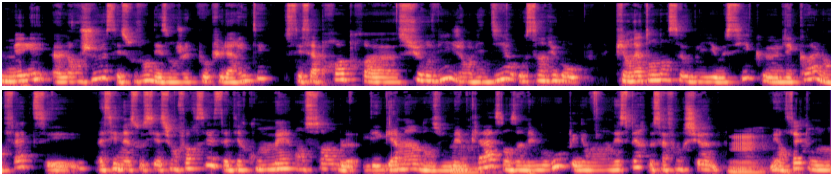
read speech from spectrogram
Mais euh, l'enjeu, c'est souvent des enjeux de popularité. C'est sa propre euh, survie, j'ai envie de dire, au sein du groupe. Puis on a tendance à oublier aussi que l'école, en fait, c'est bah, une association forcée, c'est-à-dire qu'on met ensemble des gamins dans une même Mhm. classe, dans un même groupe, et on, on espère que ça fonctionne. Hmm. Mais en fait, on,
